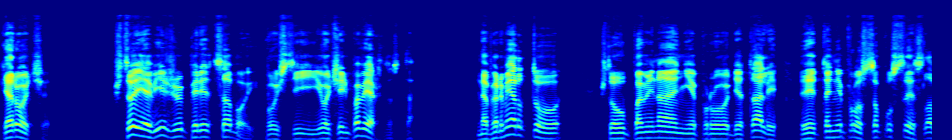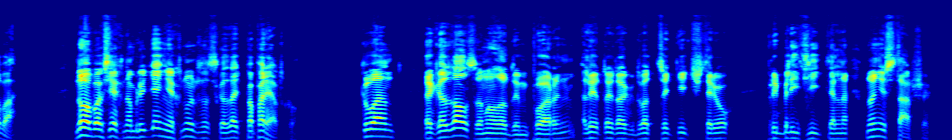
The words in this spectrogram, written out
Короче, что я вижу перед собой, пусть и очень поверхностно? Например, то, что упоминание про детали — это не просто пустые слова. Но обо всех наблюдениях нужно сказать по порядку. Квант оказался молодым парнем, лет так 24 приблизительно, но не старше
